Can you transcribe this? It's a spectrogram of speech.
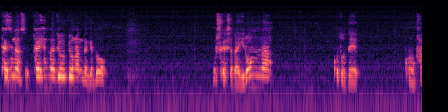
大変なんです。よ。大変な状況なんだけど、もしかしたらいろんなことで、この考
